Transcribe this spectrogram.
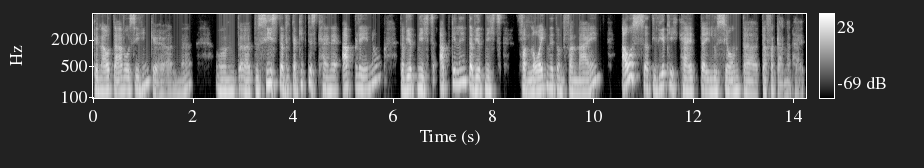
genau da, wo sie hingehören. Ne? Und äh, du siehst, da, da gibt es keine Ablehnung, da wird nichts abgelehnt, da wird nichts verleugnet und verneint, außer die Wirklichkeit der Illusion der, der Vergangenheit.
